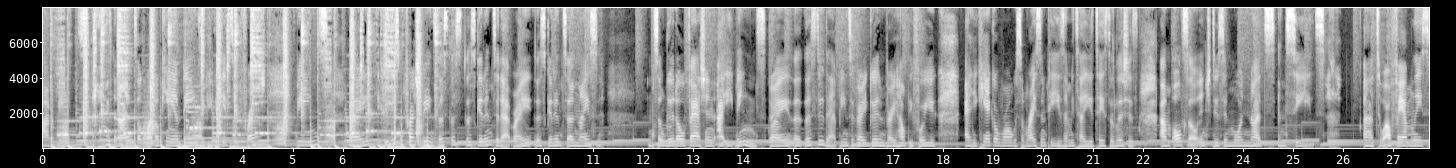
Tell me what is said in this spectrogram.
pot beans. I ain't talking about no canned beans. If you could get some fresh beans, right? If you get some fresh beans, let's let's let's get into that, right? Let's get into a nice some good old fashioned I eat beans, right? Let's do that. Beans are very good and very healthy for you. And you can't go wrong with some rice and peas. Let me tell you, it tastes delicious. I'm also introducing more nuts and seeds uh, to our families.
